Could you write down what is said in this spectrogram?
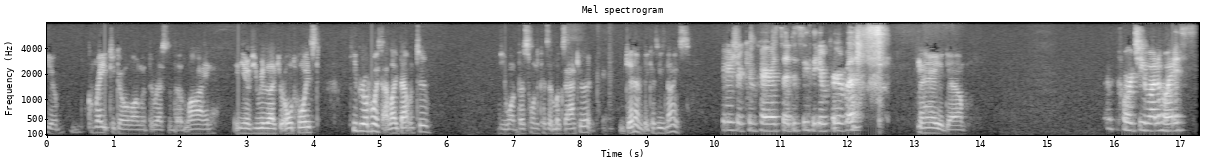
you know great to go along with the rest of the line. You know, if you really like your old hoist, keep your old hoist. I like that one too. If you want this one because it looks accurate, get him because he's nice. here's your comparison to see the improvements. There you go. Poor G1 hoist.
